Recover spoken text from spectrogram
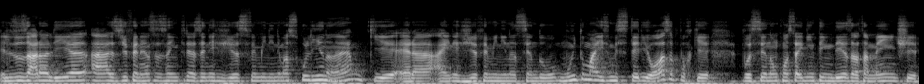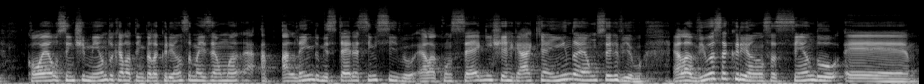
Eles usaram ali as diferenças entre as energias feminina e masculina, né? Que era a energia feminina sendo muito mais misteriosa, porque você não consegue entender exatamente qual é o sentimento que ela tem pela criança, mas é uma. a- além do mistério, é sensível. Ela consegue enxergar que ainda é um ser vivo. Ela viu essa criança sendo. é,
